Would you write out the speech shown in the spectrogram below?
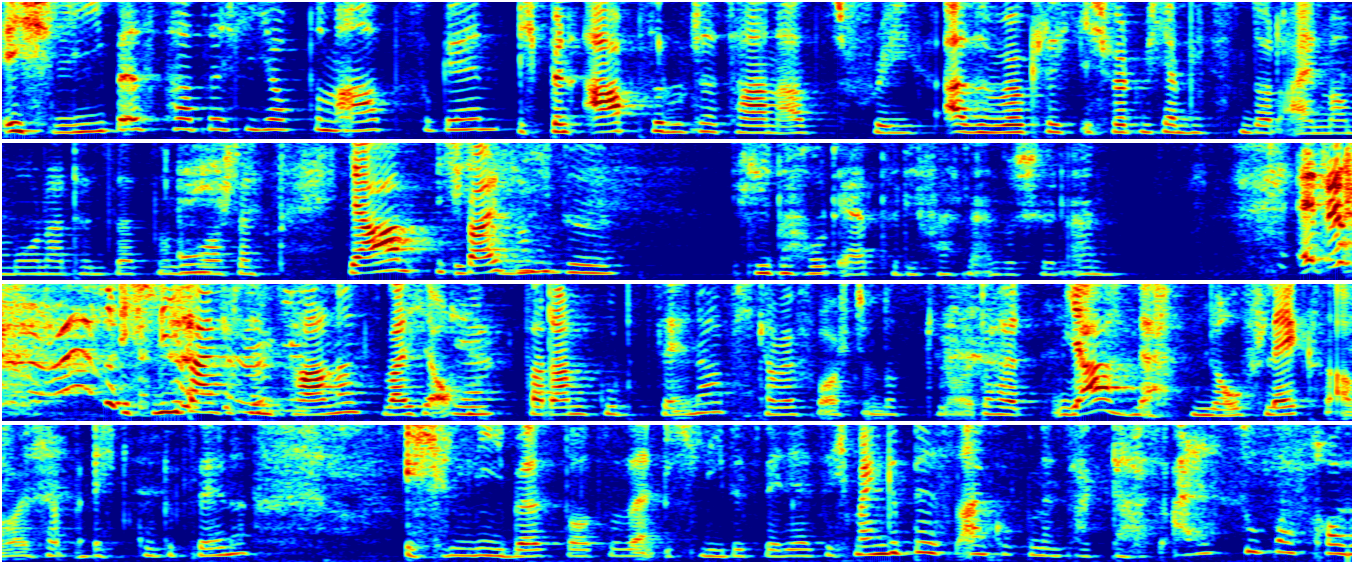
Ich liebe es tatsächlich auch zum Arzt zu gehen. Ich bin absoluter Zahnarzt-Freak. Also wirklich, ich würde mich am liebsten dort einmal im Monat hinsetzen und Echt? vorstellen. Ja, ich, weiß es. liebe, Ich liebe Hautärzte, die fassen einen so schön an. Ich liebe einfach den Zahnarzt, weil ich auch Ja. verdammt gute Zähne habe. Ich kann mir vorstellen, dass Leute halt, ja, na, no flex, aber ich habe echt gute Zähne. Ich liebe es, dort zu sein. Ich liebe es, wenn er sich mein Gebiss anguckt und dann sagt, das ist alles super, Frau.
